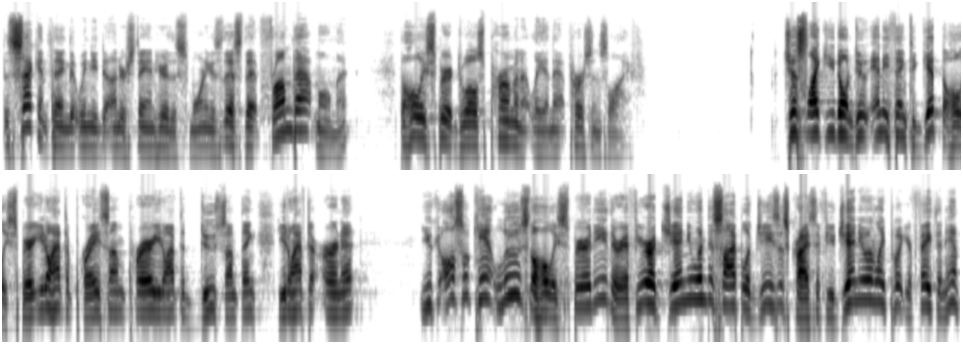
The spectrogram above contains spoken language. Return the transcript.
The second thing that we need to understand here this morning is this that from that moment, the Holy Spirit dwells permanently in that person's life. Just like you don't do anything to get the Holy Spirit, you don't have to pray some prayer, you don't have to do something, you don't have to earn it. You also can't lose the Holy Spirit either. If you're a genuine disciple of Jesus Christ, if you genuinely put your faith in Him,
